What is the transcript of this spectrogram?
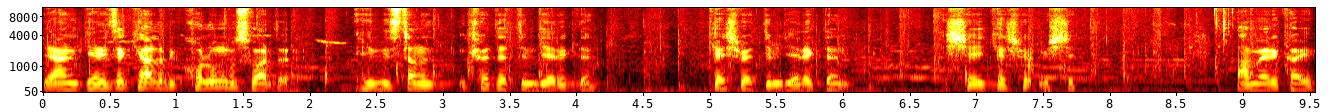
Yani gerizekalı bir Columbus vardı. Hindistan'ı fethettim diyerekten. Keşfettim diyerekten şeyi keşfetmişti. Amerika'yı.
